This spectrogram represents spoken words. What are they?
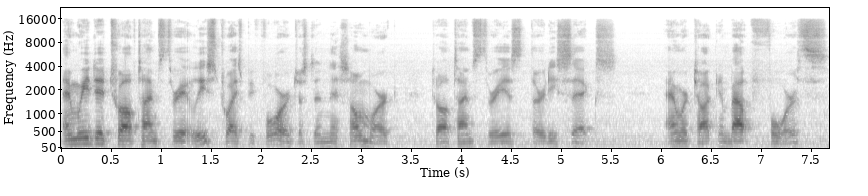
And we did 12 times 3 at least twice before, just in this homework. 12 times 3 is 36. And we're talking about fourths.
